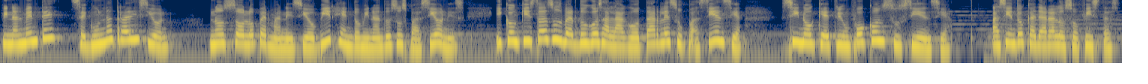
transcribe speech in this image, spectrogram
Finalmente, según la tradición, no solo permaneció virgen dominando sus pasiones y conquistó a sus verdugos al agotarle su paciencia, sino que triunfó con su ciencia haciendo callar a los sofistas.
